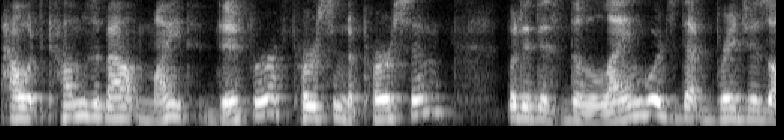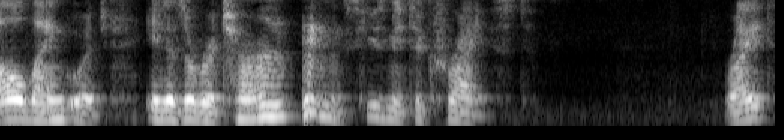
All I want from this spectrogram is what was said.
how it comes about might differ person to person, but it is the language that bridges all language. It is a return, excuse me, to Christ. Right?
